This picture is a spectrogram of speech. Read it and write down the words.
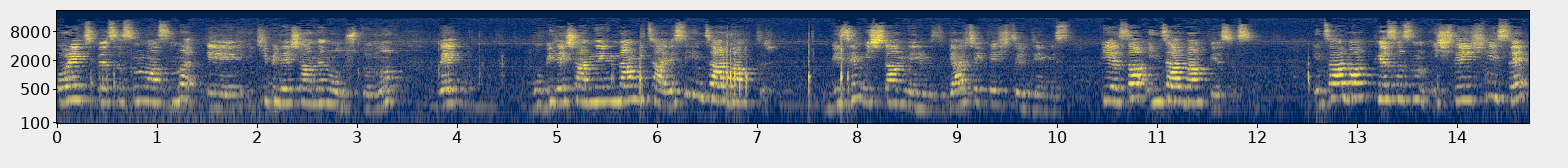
Forex piyasasının aslında e, iki bileşenden oluştuğunu ve bu bileşenlerinden bir tanesi interbanktır. Bizim işlemlerimizi gerçekleştirdiğimiz piyasa interbank piyasası. Interbank piyasasının işleyişi ise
